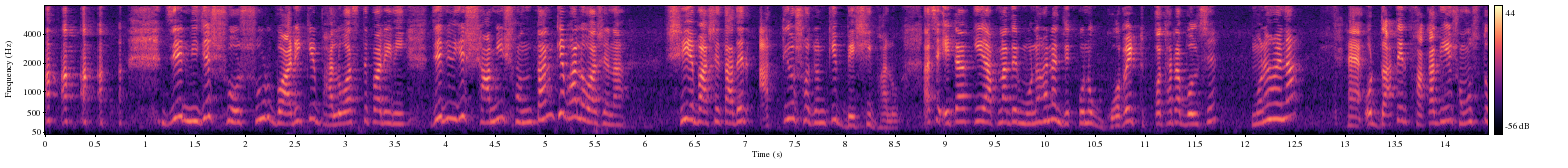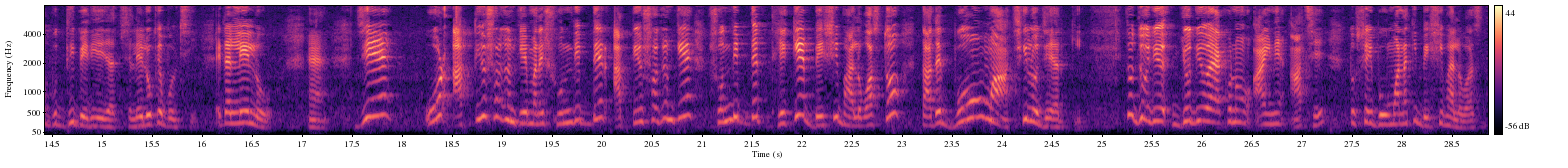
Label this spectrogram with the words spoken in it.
যে নিজের শ্বশুর বাড়িকে ভালোবাসতে পারেনি, যে নিজের স্বামী সন্তানকে ভালোবাসে না, সে বাসে তাদের আত্মীয় স্বজনকে বেশি ভালো। আচ্ছা এটা কি আপনাদের মনে হয় না যে কোনো গবেট কথাটা বলছে? মনে হয় না? হ্যাঁ। ওর দাঁতের ফাঁকা দিয়ে সমস্ত বুদ্ধি বেরিয়ে যাচ্ছে, লেলোকে বলছি। এটা লেলো। হ্যাঁ। যে ওর আত্মীয় স্বজনকে মানে সন্দীপদের আত্মীয় স্বজনকে সন্দীপদের থেকে বেশি ভালোবাসত তাদের বৌমা ছিল যে আর কি। তো যদিও যদিও এখনও আইনে আছে, তো সেই বৌমা নাকি বেশি ভালোবাসত।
